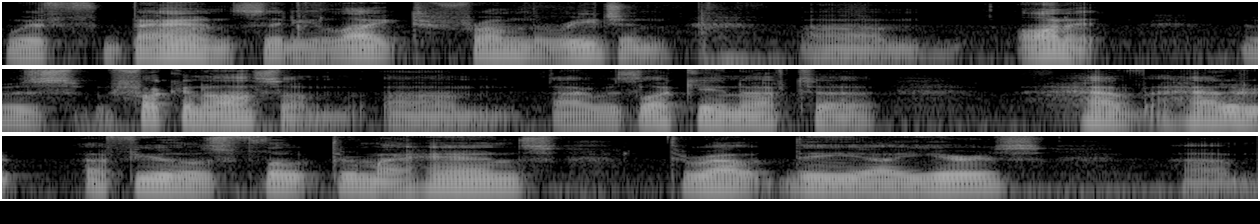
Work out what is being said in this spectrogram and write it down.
with bands that he liked from the region um, on it. It was fucking awesome. Um, I was lucky enough to have had a few of those float through my hands throughout the uh, years. Um,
